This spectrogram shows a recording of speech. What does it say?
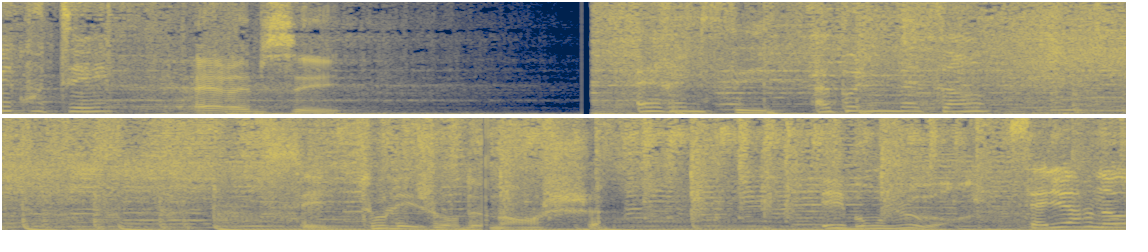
écoutez RMC. RMC, Apolline Matin. C'est tous les jours de manche. Et bonjour. Salut Arnaud.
